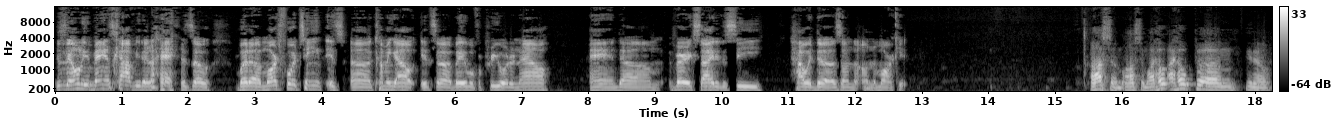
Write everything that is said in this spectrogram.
this is the only advanced copy that I had. So, but uh, March 14th is uh, coming out. It's uh, available for pre-order now, and um, very excited to see how it does on the on the market. Awesome, awesome. I hope I hope um, you know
